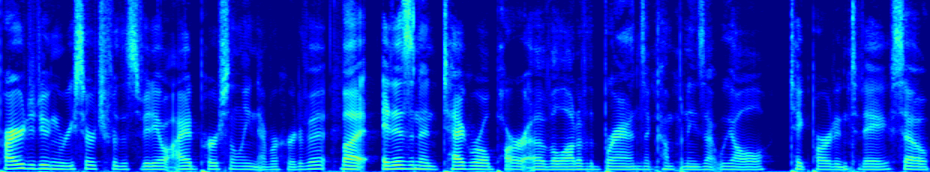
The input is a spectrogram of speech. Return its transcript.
Prior to doing research for this video, I had personally never heard of it, but it is an integral part of a lot of the brands and companies that we all take part in today. So,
